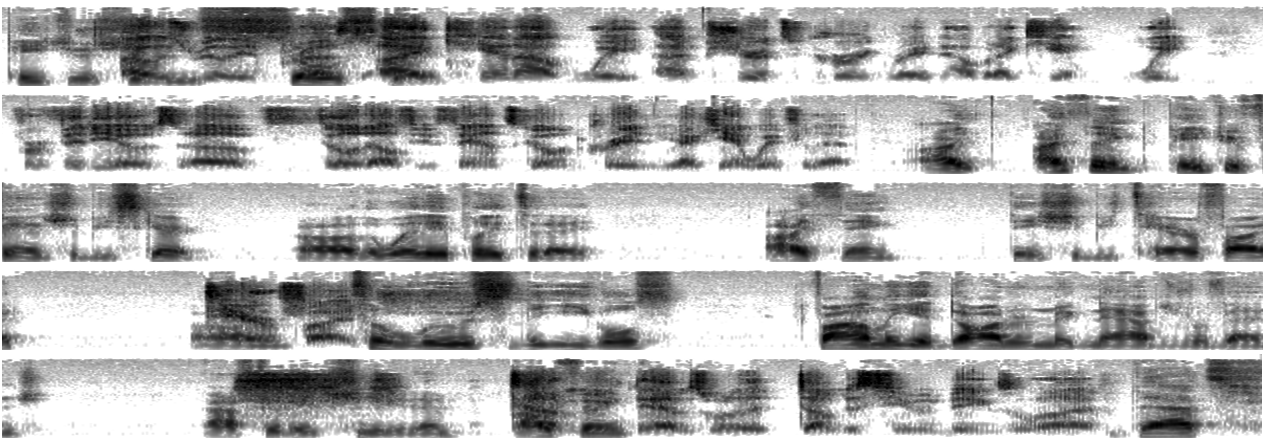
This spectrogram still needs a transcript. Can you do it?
Patriots I should was be really so impressed. I cannot wait. I'm sure it's occurring right now, but I can't wait for videos of Philadelphia fans going crazy. I can't wait for that. I, I think Patriot fans should be scared. Uh, the way they played today, I think they should be terrified. Um, Terrified. To lose to the Eagles, finally get Donovan McNabb's revenge after they cheated him. I Donovan think McNabb is one of the dumbest human beings alive. that's,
